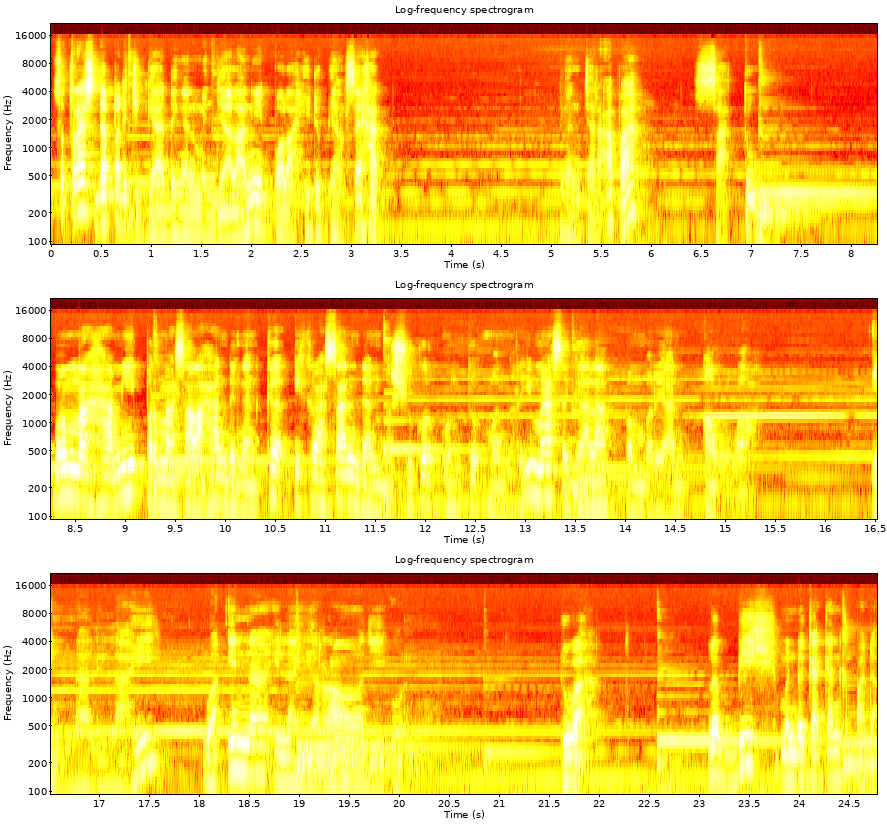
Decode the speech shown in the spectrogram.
Stres dapat dicegah dengan menjalani pola hidup yang sehat. Dengan cara apa? Satu, memahami permasalahan dengan keikhlasan dan bersyukur untuk menerima segala pemberian Allah. Inna lillahi wa inna ilaihi rajiun. Dua, lebih mendekatkan kepada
